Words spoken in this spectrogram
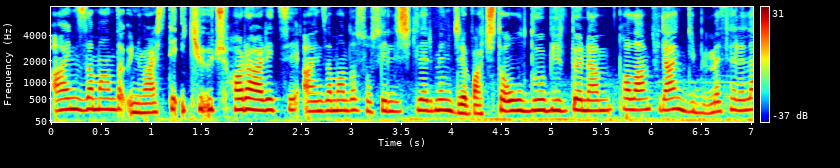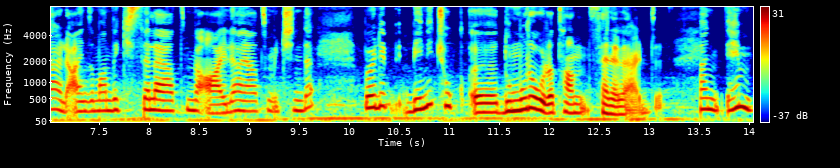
Aynı zamanda üniversite 2-3 harareti, aynı zamanda sosyal ilişkilerimin revaçta olduğu bir dönem falan filan gibi meselelerle aynı zamanda kişisel hayatım ve aile hayatım içinde böyle beni çok e, dumura uğratan senelerdi. Ben hem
